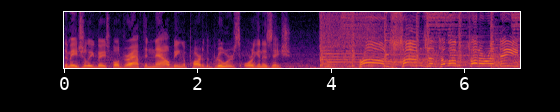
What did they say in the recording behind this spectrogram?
the Major League Baseball draft and now being a part of the Brewers organization. Braun sends it to left center and deep.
